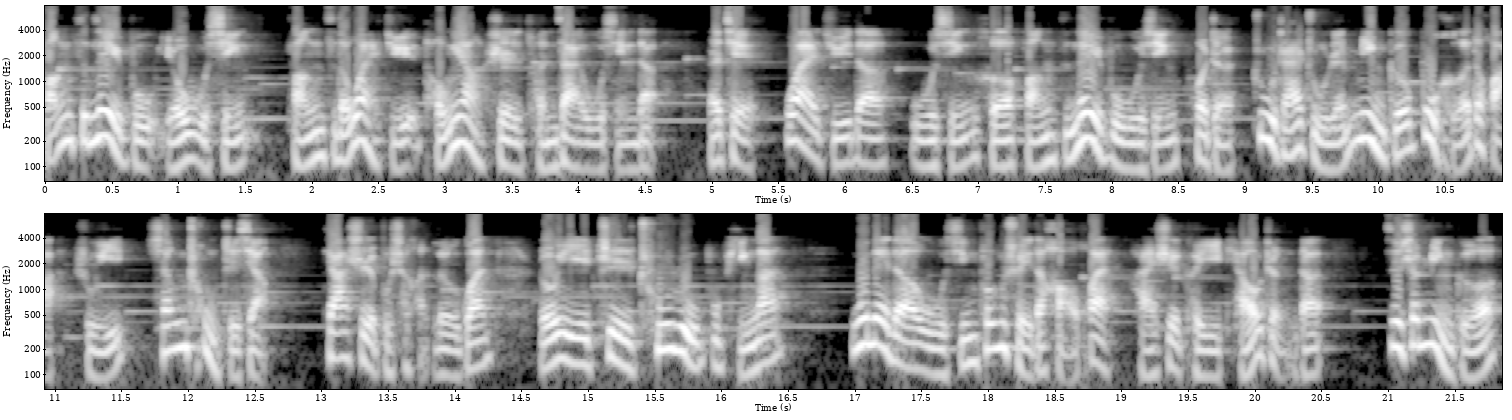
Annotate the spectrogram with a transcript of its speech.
房子内部有五行，房子的外局同样是存在五行的，而且外局的五行和房子内部五行或者住宅主人命格不合的话，属于相冲之象，家事不是很乐观，容易致出入不平安。屋内的五行风水的好坏还是可以调整的，自身命格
